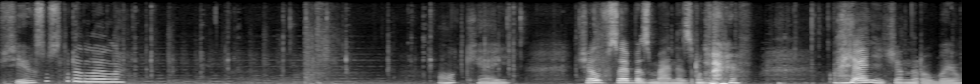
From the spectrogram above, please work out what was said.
Всіх застрелили? Окей. Чел все без мене зробив. А я нічого не робив.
